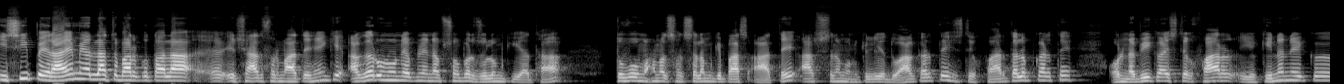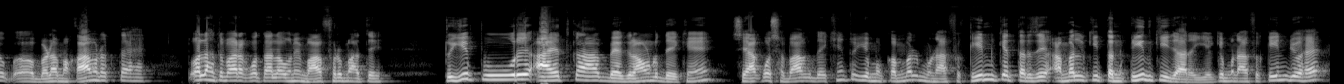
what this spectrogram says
इसी पैराए में अल्लाह तबारक ताली इरशाद फरमाते हैं कि अगर उन्होंने अपने नफ्सों पर जुल्म किया था तो वो मोहम्मद वसल्लम के पास आते, आप उनके लिए दुआ करते इस्तफ़ार तलब करते, और नबी का इस्तफ़ार यकीनन एक बड़ा मकाम रखता है। तो अल्लाह तबारक ताली उन्हें माफ़ फरमाते। तो ये पूरे आयत का आप बैकग्राउंड देखें सियाक व सबाक देखें तो ये मुकम्मल मुनाफिकीन के तर्ज अमल की तनकीद की जा रही है कि मुनाफिकीन जो है,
